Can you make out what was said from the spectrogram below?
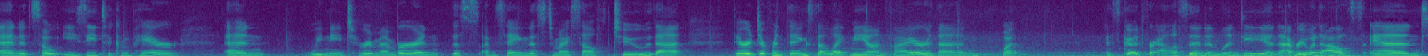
and it's so easy to compare and we need to remember and this I'm saying this to myself too that there are different things that light me on fire than what is good for Alison and Lindy and everyone mm-hmm. else. And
